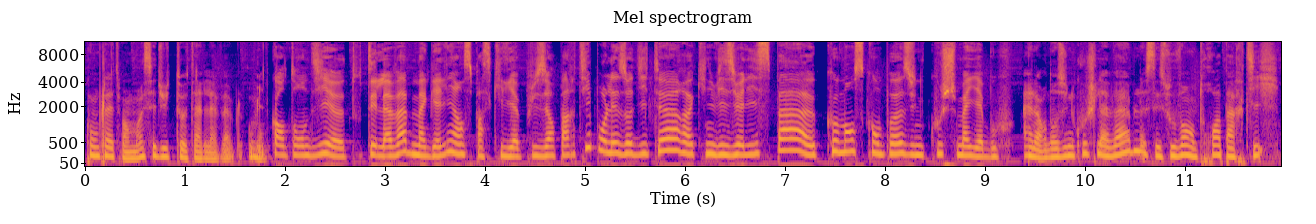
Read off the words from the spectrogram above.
Complètement, moi c'est du total lavable. Oui. Quand on dit euh, tout est lavable, Magali, hein, c'est parce qu'il y a plusieurs parties pour les auditeurs euh, qui ne visualisent pas comment se compose une couche Mayabou? Alors dans une couche lavable, c'est souvent en trois parties,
